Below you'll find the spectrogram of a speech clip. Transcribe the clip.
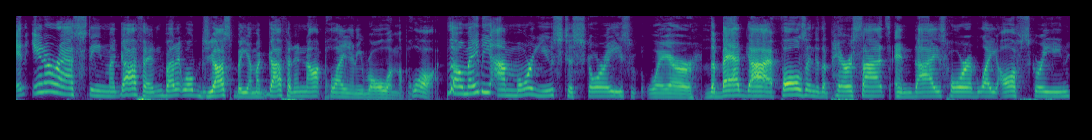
an interesting MacGuffin, but it will just be a MacGuffin and not play any role in the plot. Though maybe I'm more used to stories where the bad guy falls into the parasites and dies horribly off screen,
